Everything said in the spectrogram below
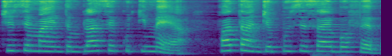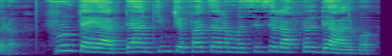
ce se mai întâmplase cu Timea – Fata a început să aibă febră. Fruntea îi ardea în timp ce fața rămăsese la fel de albă.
